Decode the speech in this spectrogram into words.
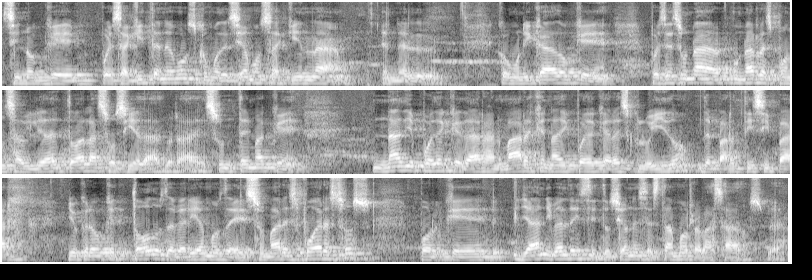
sino que pues aquí tenemos, como decíamos aquí en la en el comunicado que pues es una, una responsabilidad de toda la sociedad, ¿verdad? Es un tema que nadie puede quedar al margen, nadie puede quedar excluido de participar. Yo creo que todos deberíamos de sumar esfuerzos porque ya a nivel de instituciones estamos rebasados. ¿verdad?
